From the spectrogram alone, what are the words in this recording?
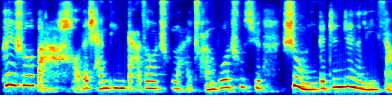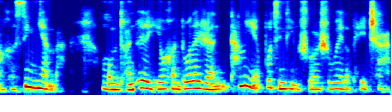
可以说，把好的产品打造出来、传播出去，是我们一个真正的理想和信念吧。我们团队里有很多的人，他们也不仅仅说是为了 paycheck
